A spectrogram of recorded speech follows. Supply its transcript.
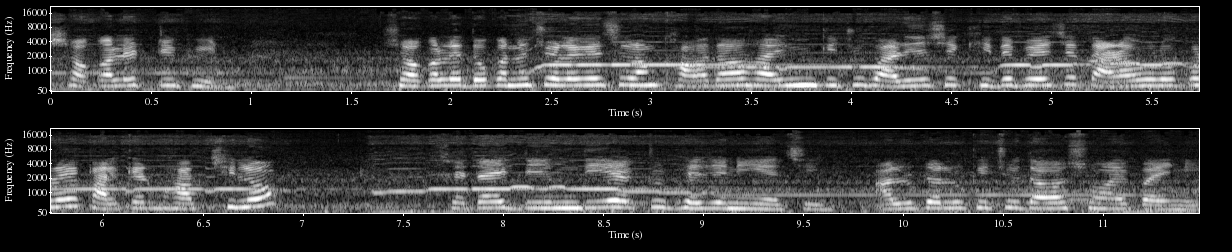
সকালের টিফিন। সকালে দোকানে চলে গেছিলাম, খাওয়া দাওয়া হয়নি, কিছু বাড়ি এসে খিদে পেয়েছে, তাড়াহুড়ো করে কালকের ভাত ছিল, সেটাই ডিম দিয়ে একটু ভেজে নিয়েছি। আলু টালু কিছু দেওয়ার সময় পাইনি।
